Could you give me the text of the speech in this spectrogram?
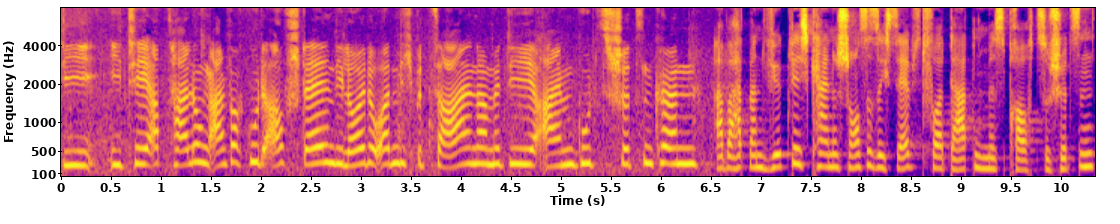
die IT-Abteilung einfach gut aufstellen, die Leute ordentlich bezahlen, damit die einem gut schützen können. Aber hat man wirklich keine Chance, sich selbst vor Datenmissbrauch zu schützen?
